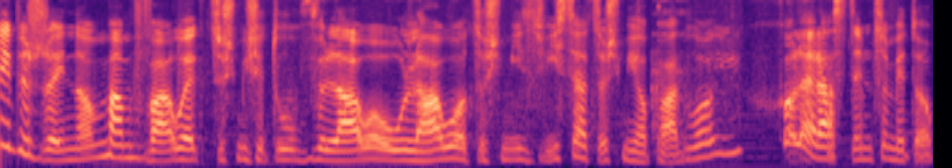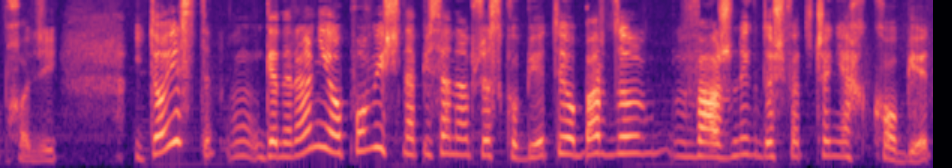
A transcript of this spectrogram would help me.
najwyżej, no mam wałek, coś mi się tu wylało, ulało, coś mi zwisa, coś mi opadło i cholera z tym, co mnie to obchodzi. I to jest generalnie opowieść napisana przez kobiety o bardzo ważnych doświadczeniach kobiet,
